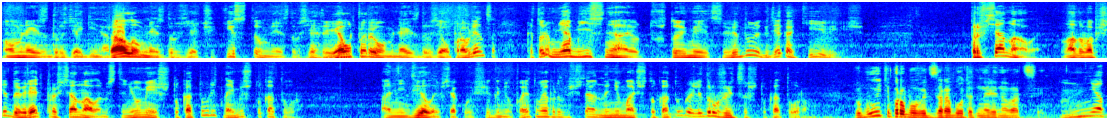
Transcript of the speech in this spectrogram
У меня есть друзья-генералы, у меня есть друзья-чекисты, у меня есть друзья-риэлторы, у меня есть друзья-управленцы, которые мне объясняют, что имеется в виду и где какие вещи. Профессионалы. Надо вообще доверять профессионалам. Если ты не умеешь штукатурить, найми штукатур, а не делай всякую фигню. Поэтому я предпочитаю нанимать штукатура или дружить со штукатуром. Вы будете пробовать заработать на реновации? Нет,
